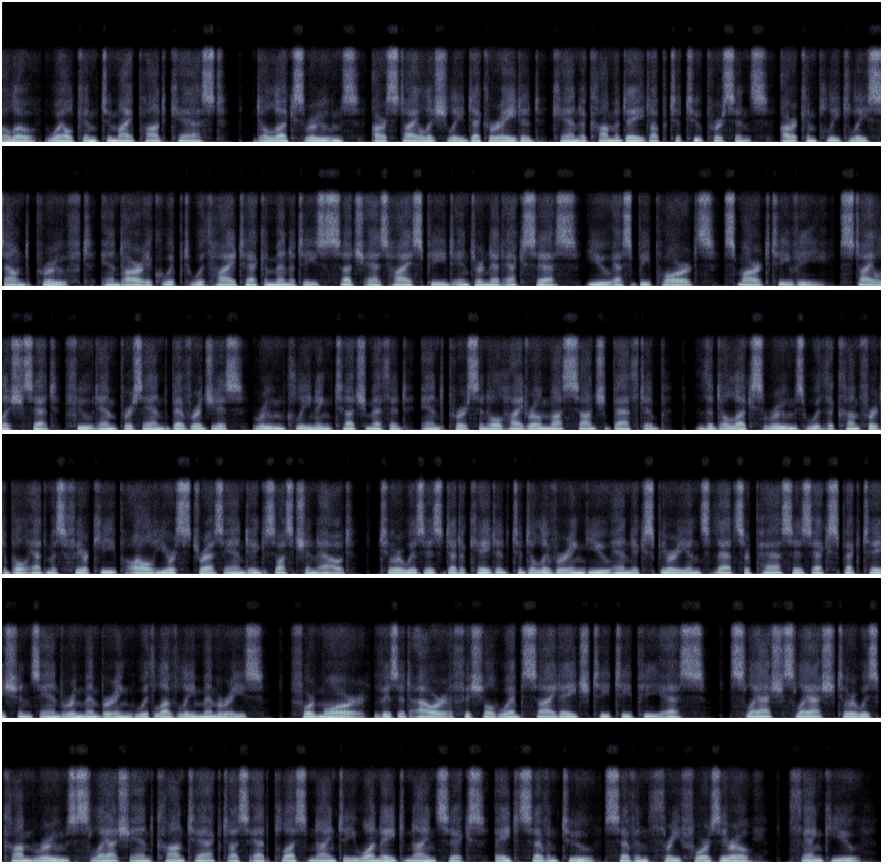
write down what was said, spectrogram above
Hello, welcome to my podcast. Deluxe rooms are stylishly decorated, can accommodate up to two persons, are completely soundproofed, and are equipped with high tech amenities such as high speed internet access, USB ports, smart TV, stylish set, food and beverages, room cleaning touch method, and personal hydro massage bathtub. The deluxe rooms with a comfortable atmosphere keep all your stress and exhaustion out. TourWhizz is dedicated to delivering you an experience that surpasses expectations and remembering with lovely memories. For more, visit our official website https slash slash tourwizcom rooms slash and contact us at plus 91 896 872 7340. Thank you.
